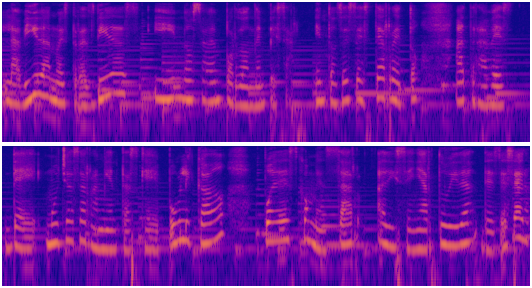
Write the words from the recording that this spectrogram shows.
la vida, nuestras vidas y no saben por dónde empezar. Entonces este reto a través de muchas herramientas que he publicado puedes comenzar a diseñar tu vida desde cero.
